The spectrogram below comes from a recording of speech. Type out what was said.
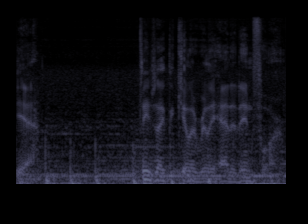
Yeah. Seems like the killer really had it in for him.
